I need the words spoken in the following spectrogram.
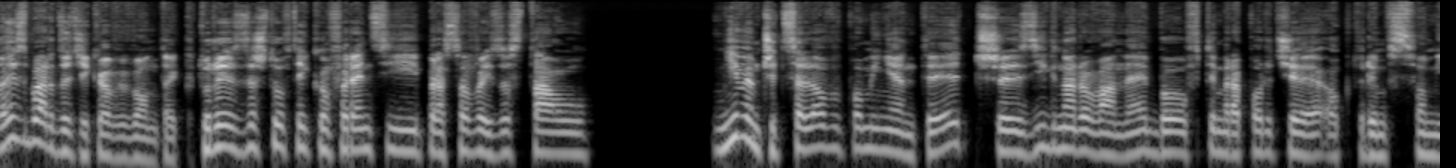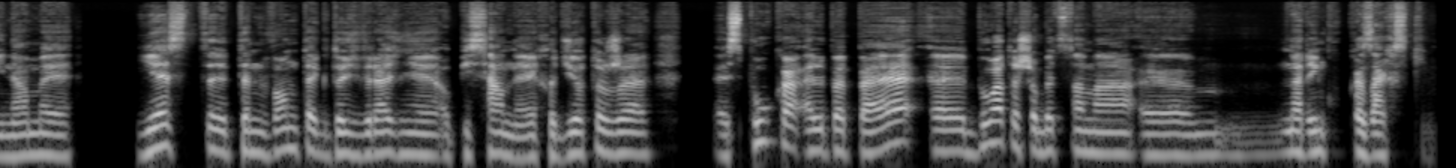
To jest bardzo ciekawy wątek, który zresztą w tej konferencji prasowej został nie wiem, czy celowo pominięty, czy zignorowany, bo w tym raporcie, o którym wspominamy, jest ten wątek dość wyraźnie opisany. Chodzi o to, że spółka LPP e, była też obecna na, na rynku kazachskim.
